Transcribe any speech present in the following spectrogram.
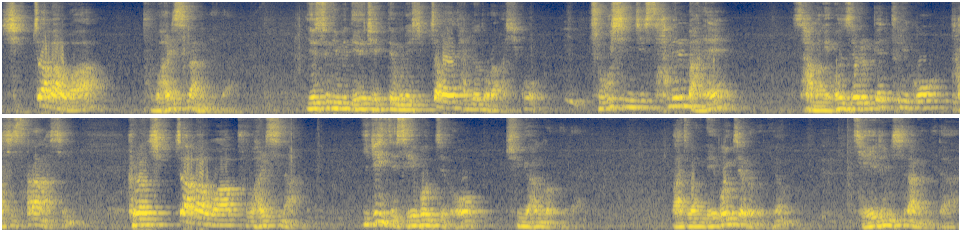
십자가와 부활 신앙입니다. 예수님이 내 죄 때문에 십자가에 달려 돌아가시고 죽으신 지 3일 만에 사망의 권세를 깨뜨리고 다시 살아나신 그런 십자가와 부활 신앙 이게 이제 세 번째로 중요한 겁니다. 마지막 네 번째로는요 재림 신앙입니다.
